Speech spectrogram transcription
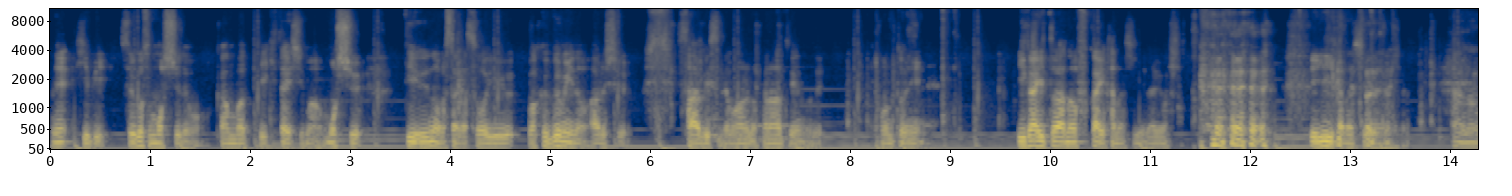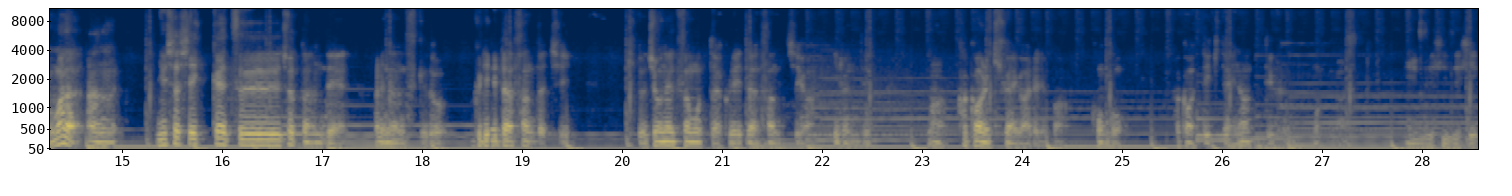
ね、日々、それこそモッシュでも頑張っていきたいし、まあ、モッシュっていうのがさ、そういう枠組みのある種サービスでもあるのかなというので、本当に意外とあの深い話になりました。いい話になりました。あのまだあの入社して1ヶ月ちょっとなんで、あれなんですけど、クリエイターさんたち、きっと情熱を持ったクリエイターさんたちがいるんで、まあ、関わる機会があれば、今後関わっていきたいなっていうふうに思ってます。ぜひぜひ、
